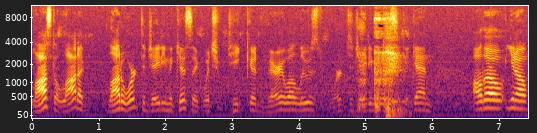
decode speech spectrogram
lost a lot of lot of work to J.D. McKissic, which he could very well lose work to J.D. McKissic again. Although you know,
